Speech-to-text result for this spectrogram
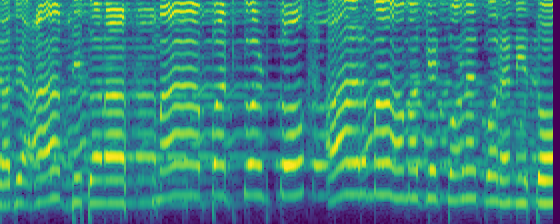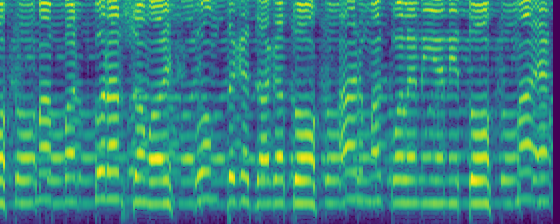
কাজে হাত দিত না। মা পাঠ করত, আর মা আমাকে কোলে করে নিত। মা পাঠ করার সময় ঘুম থেকে জাগাতো, আর মা কোলে নিয়ে নিত। মা এক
